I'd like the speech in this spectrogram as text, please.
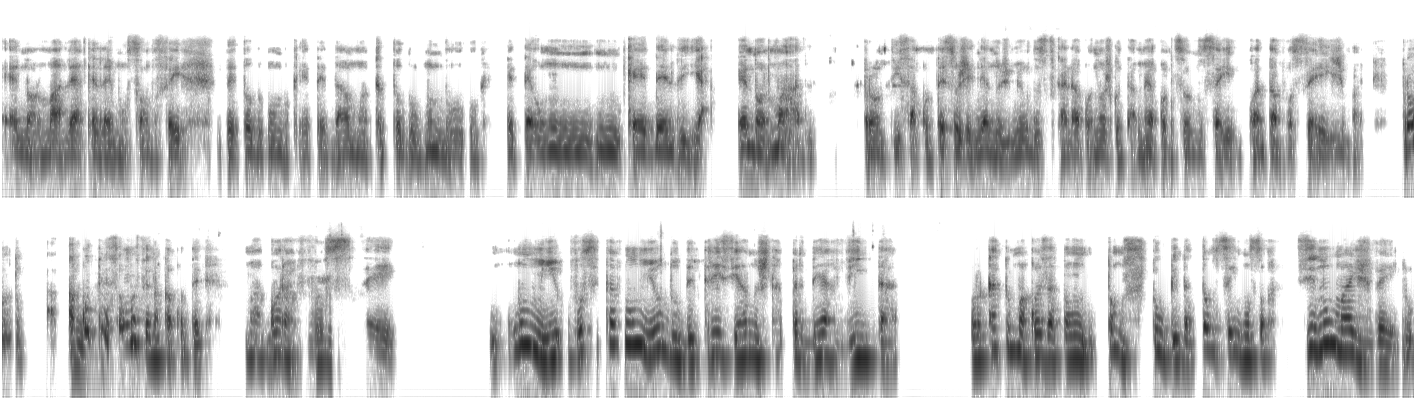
é normal, é aquela emoção. Você vê todo mundo quer ter dama, que todo mundo quer ter um, um que dele, é normal. Pronto, isso acontece hoje em dia nos miúdos, se calhar conosco também aconteceu, não sei quanto a vocês, mas pronto, a- acontece, é uma cena que acontece. Mas agora você, um miúdo, você está um miúdo de 13 anos, está a perder a vida. Por causa de uma coisa tão, tão estúpida, tão sem noção. Se no mais velho,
